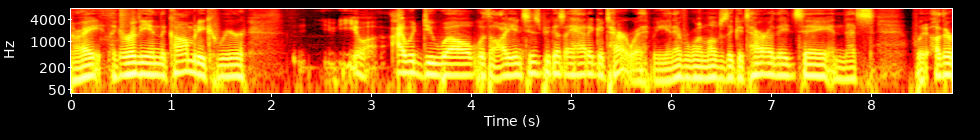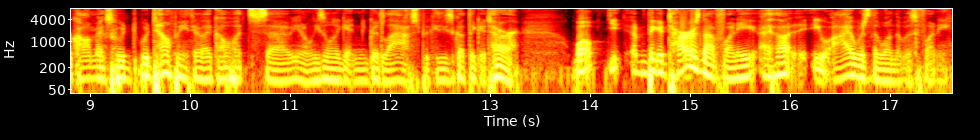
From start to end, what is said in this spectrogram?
All right, like early in the comedy career, you know, I would do well with audiences because I had a guitar with me, and everyone loves the guitar. They'd say, and that's what other comics would would tell me. They're like, "Oh, it's uh, you know, he's only getting good laughs because he's got the guitar." Well, the guitar is not funny. I thought you know, I was the one that was funny,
